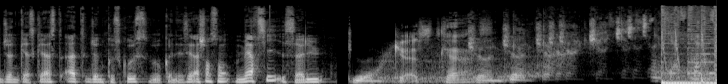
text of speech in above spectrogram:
John Cascast, at John Couscous. Vous connaissez la chanson. Merci, salut. John John, John, John, Yes, yes, yes.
